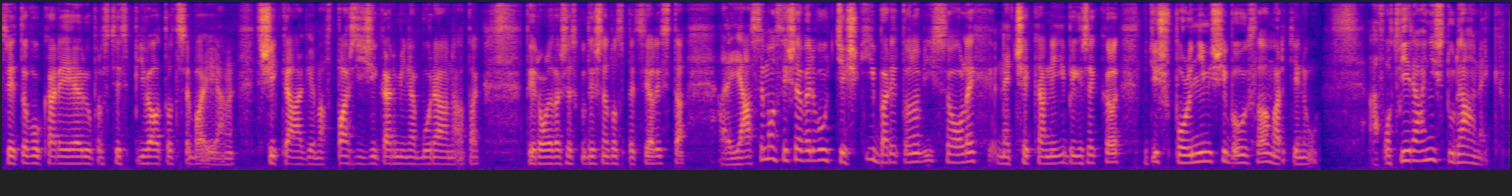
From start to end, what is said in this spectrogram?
světovou kariéru, prostě zpíval to třeba i Jan s Chicagem a v Paříži Karmína Burána a tak ty role, takže skutečně to specialista. Ale já jsem ho slyšel ve dvou těžkých baritonových sólech, nečekaných bych řekl, totiž v polním ši Bohuslava Martinu a v otvírání studánek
